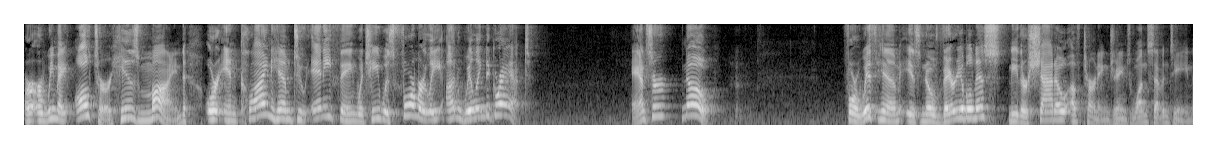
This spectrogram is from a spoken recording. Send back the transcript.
or, or, we may alter his mind or incline him to anything which he was formerly unwilling to grant? Answer no. For with him is no variableness, neither shadow of turning, James 1:17.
